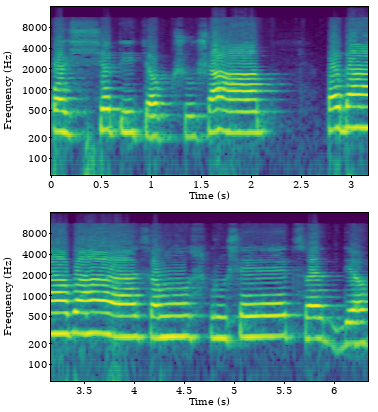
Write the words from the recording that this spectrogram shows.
पश्यति चक्षुषा। संस्पृशेत् सद्य।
